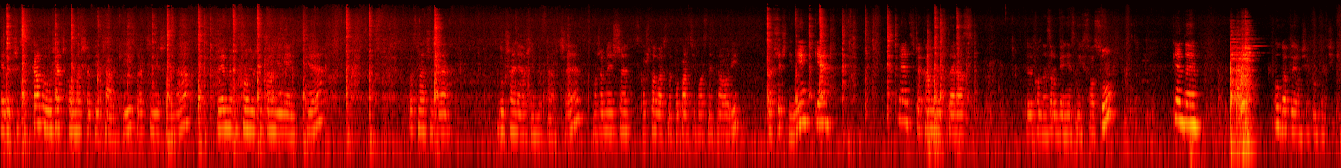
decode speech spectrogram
Kiedy przyciskamy łyżeczką nasze pieczarki w trakcie mieszania, czujemy, że są już zupełnie miękkie. To znaczy, że duszenia już nie wystarczy. Możemy jeszcze skosztować na poparcie własnej teorii. Faktycznie miękkie, więc czekamy już teraz tylko na zrobienie z nich sosu. Kiedy ugotują się pulpeciki,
